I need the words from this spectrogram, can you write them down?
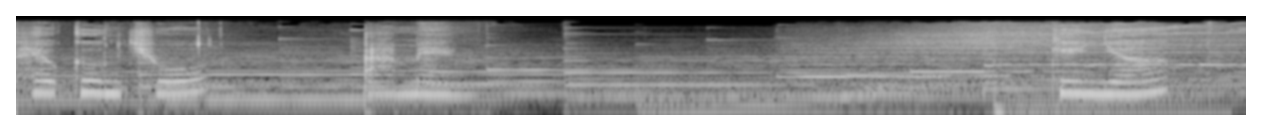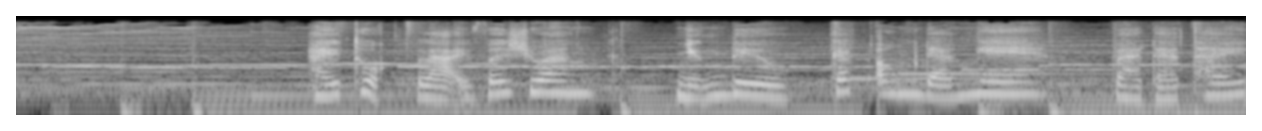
theo cương Chúa. Amen. Ghi nhớ Hãy thuật lại với Doan những điều các ông đã nghe và đã thấy.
